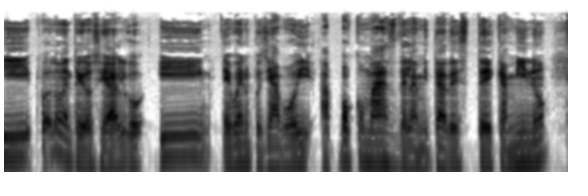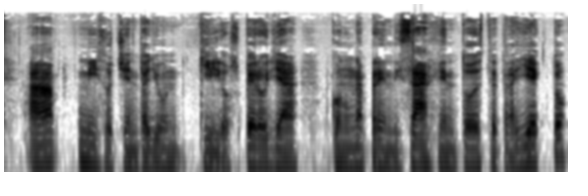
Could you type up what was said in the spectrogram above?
y pues 92 y algo y eh, bueno pues ya voy a poco más de la mitad de este camino a mis 81 kilos pero ya con un aprendizaje en todo este trayecto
